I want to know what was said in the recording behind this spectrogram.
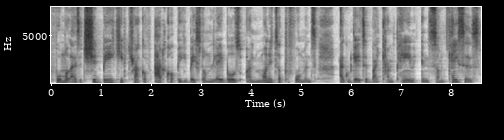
formal as it should be. Keep track of ad copy based on labels and monitor performance aggregated by campaign in some cases.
